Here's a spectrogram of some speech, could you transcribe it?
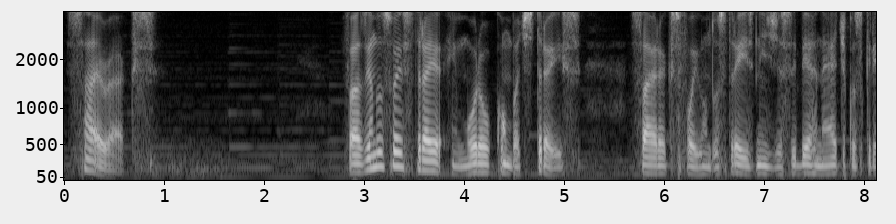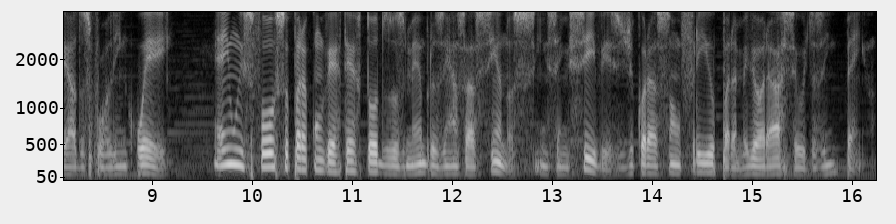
Cyrax Fazendo sua estreia em Mortal Kombat 3, Cyrax foi um dos três ninjas cibernéticos criados por Lin Kuei em um esforço para converter todos os membros em assassinos insensíveis de coração frio para melhorar seu desempenho.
